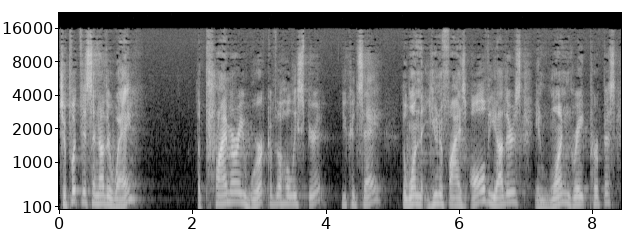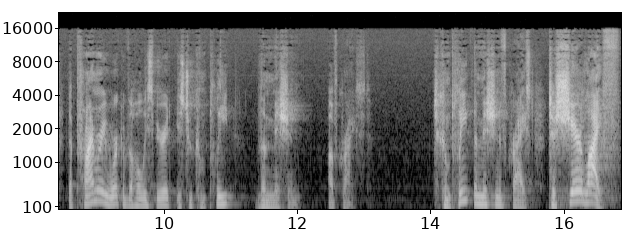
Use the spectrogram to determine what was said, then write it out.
To put this another way, the primary work of the Holy Spirit, you could say, the one that unifies all the others in one great purpose, the primary work of the Holy Spirit is to complete the mission of Christ. To complete the mission of Christ, to share life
